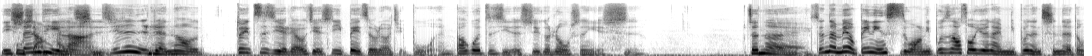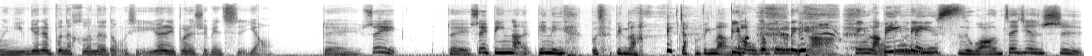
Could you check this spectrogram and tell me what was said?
你身体啦，其实人哦，对自己的了解是一辈子都了解不完，包括自己的是一个肉身也是，真的哎，真的没有濒临死亡，你不知道说原来你不能吃那东西，你原来不能喝那东西，原来你不能随便吃药，对，所以对，所以槟榔濒临不是槟榔，讲槟榔，槟榔跟濒临啊，槟榔濒临死亡这件事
